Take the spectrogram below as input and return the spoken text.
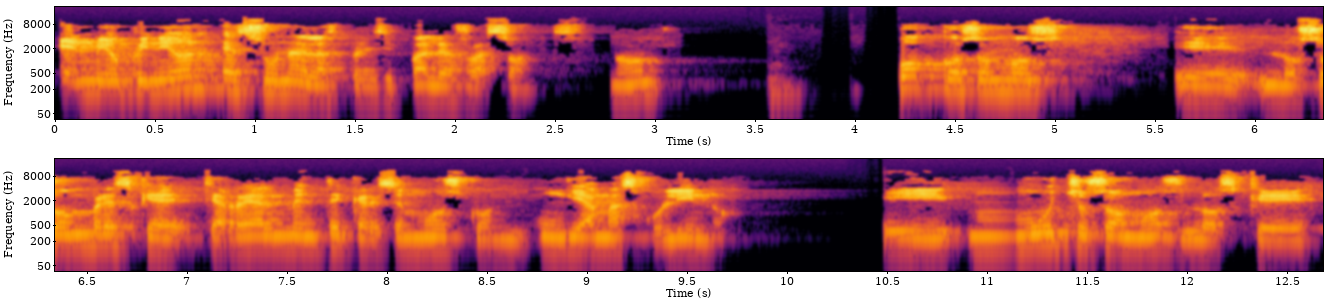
en mi opinión es una de las principales razones, ¿no? Pocos somos eh, los hombres que, realmente crecemos con un guía masculino. Y muchos somos los que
